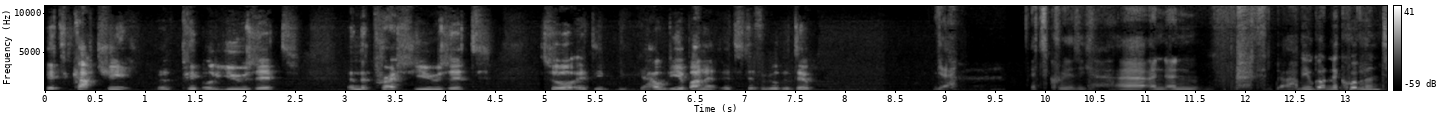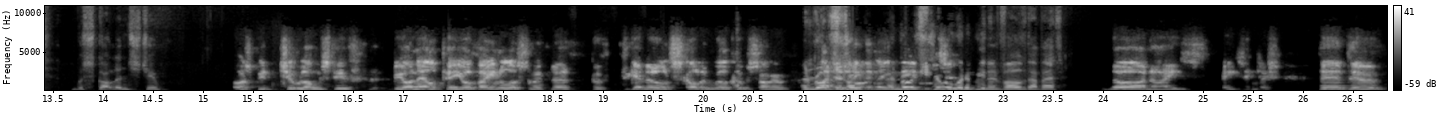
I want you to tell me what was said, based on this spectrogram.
it's catchy and people use it and the press use it. So, it, how do you ban it? It's difficult to do. Yeah, it's crazy. Uh, and and have you got an equivalent with Scotland, Stu? Oh, it's been too long, Steve. Be on LP or vinyl or something to, to get an old Scotland World Cup song. And Rod, Stewart, like and Rod Stewart would have been involved, I bet. No, no, he's he's English. The, the,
